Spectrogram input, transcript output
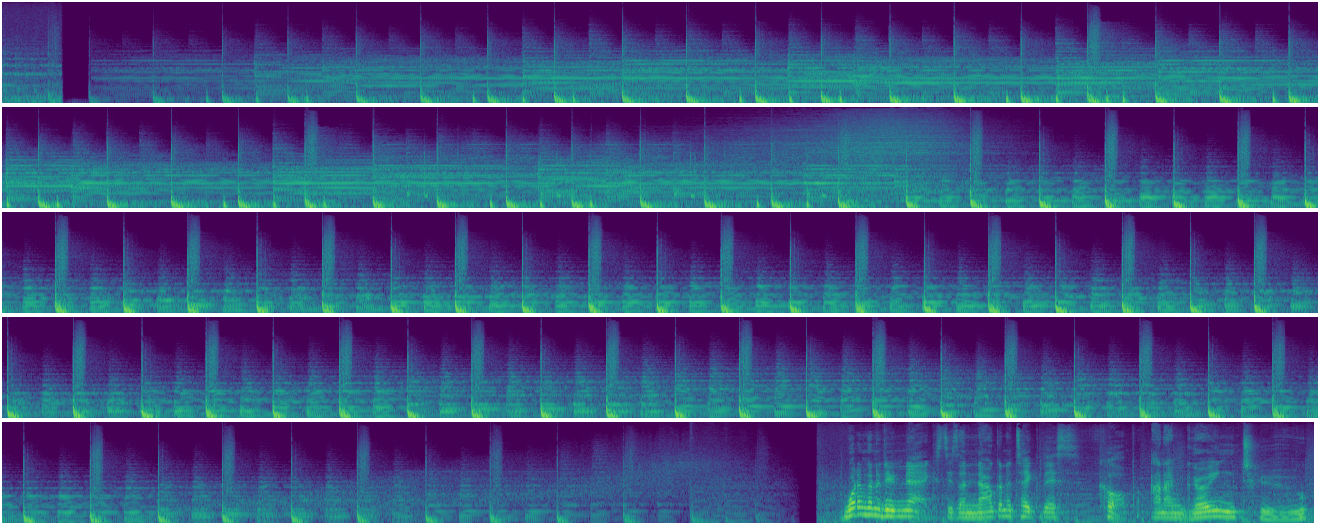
What I'm going to do next is I'm now going to take this cup and I'm going to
